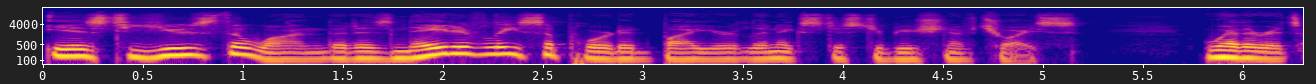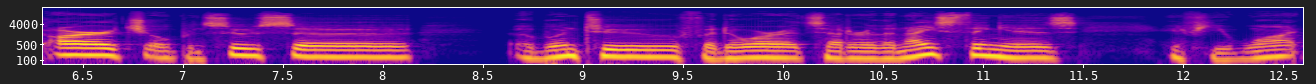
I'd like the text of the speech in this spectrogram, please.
is to use the one that is natively supported by your Linux distribution of choice. Whether it's Arch, OpenSUSE, Ubuntu, Fedora, etc. The nice thing is if you want,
